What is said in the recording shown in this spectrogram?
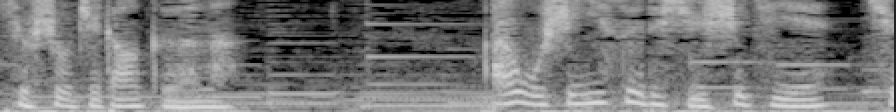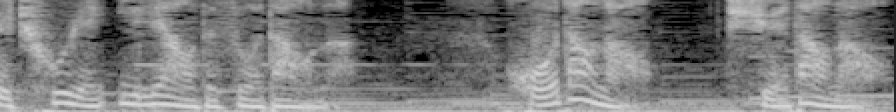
就束之高阁了。而五十一岁的许世杰却出人意料地做到了，活到老，学到老。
